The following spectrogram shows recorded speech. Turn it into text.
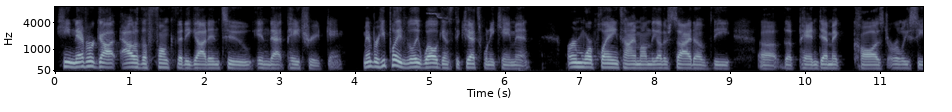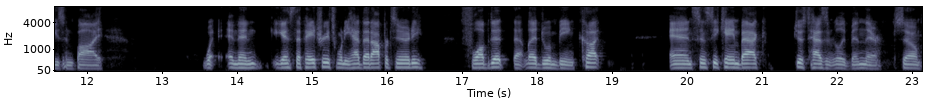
he never got out of the funk that he got into in that Patriot game. Remember, he played really well against the Jets when he came in, earned more playing time on the other side of the uh, the pandemic caused early season by. And then against the Patriots, when he had that opportunity, flubbed it. That led to him being cut. And since he came back, just hasn't really been there. So,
